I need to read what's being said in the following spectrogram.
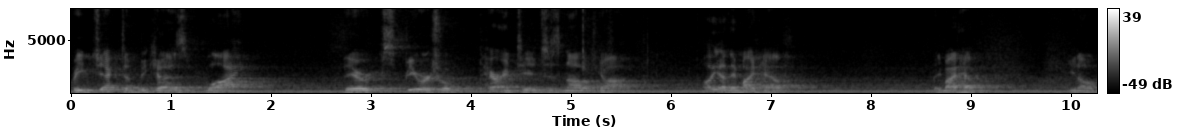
reject him because why? Their spiritual parentage is not of God. Oh yeah, they might have they might have you know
